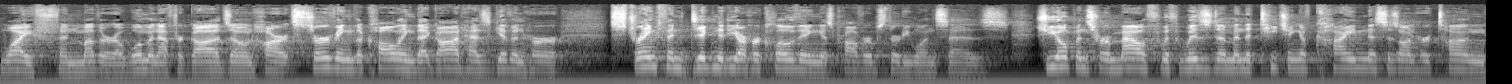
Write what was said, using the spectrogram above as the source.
wife and mother, a woman after God's own heart, serving the calling that God has given her. Strength and dignity are her clothing, as Proverbs 31 says. She opens her mouth with wisdom, and the teaching of kindness is on her tongue.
